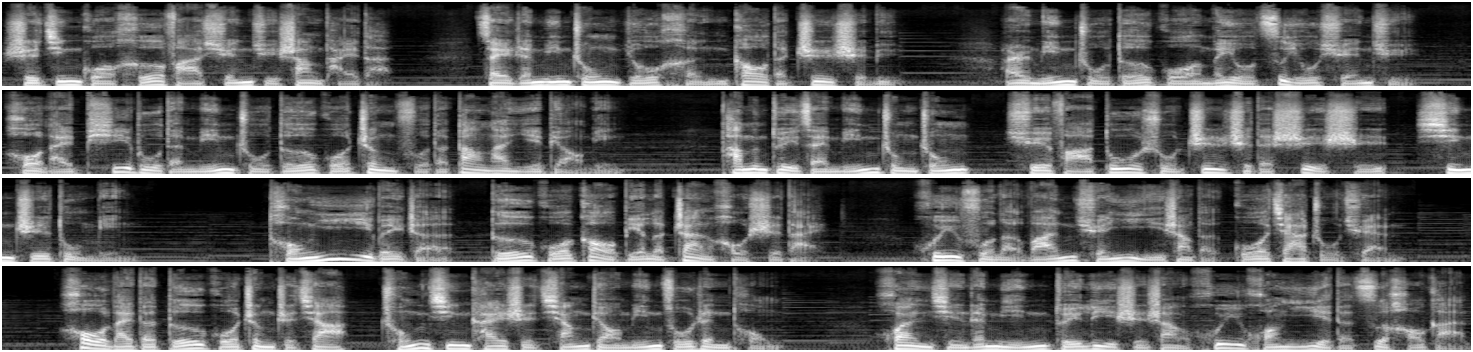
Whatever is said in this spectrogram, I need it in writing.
是经过合法选举上台的，在人民中有很高的支持率，而民主德国没有自由选举。后来披露的民主德国政府的档案也表明，他们对在民众中缺乏多数支持的事实心知肚明。统一意味着德国告别了战后时代。恢复了完全意义上的国家主权。后来的德国政治家重新开始强调民族认同，唤醒人民对历史上辉煌一页的自豪感，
